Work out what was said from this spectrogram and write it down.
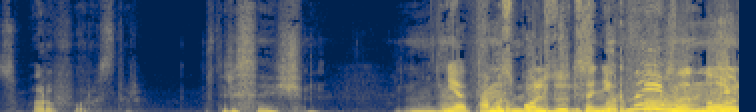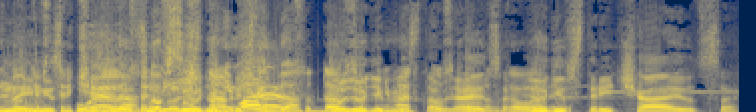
Subaru Forester. Потрясающе. Да, Нет, там используются никнеймы, Да, но никнейм люди встречаются. но люди общаются, да, Но люди представляются, люди встречаются.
